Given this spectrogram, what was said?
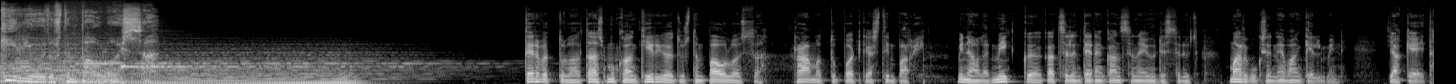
Kirjoitusten pauloissa. Tervetuloa taas mukaan Kirjoitusten pauloissa Raamattu-podcastin pariin. Minä olen Mikko ja katselen teidän kanssanne yhdessä nyt Markuksen evankelmin jakeita.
